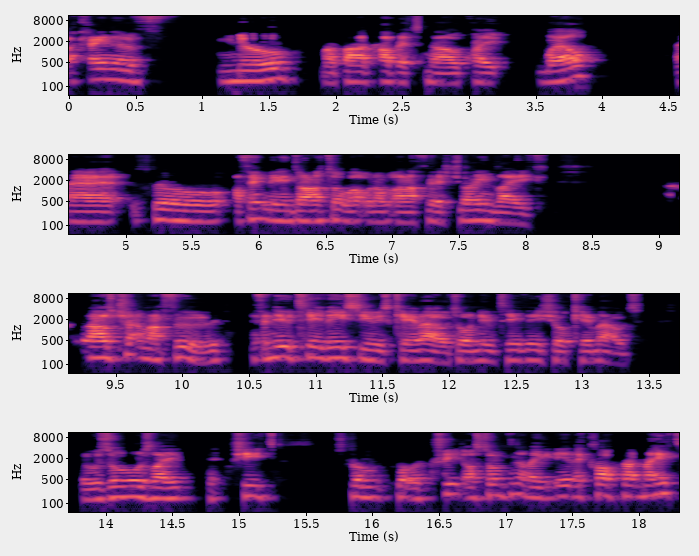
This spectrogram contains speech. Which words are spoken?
I kind of know my bad habits now quite well. Uh, so I think me and Don talked about when I, when I first joined, like when I was trying my food, if a new TV series came out or a new TV show came out, there was always like a treat, some sort of treat or something at like eight o'clock that night.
